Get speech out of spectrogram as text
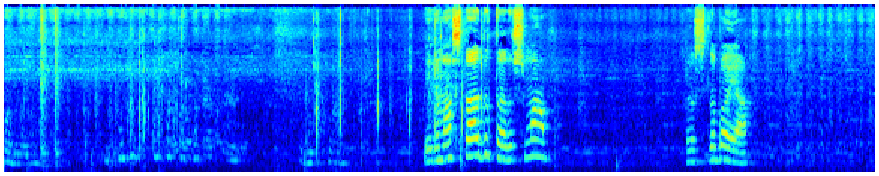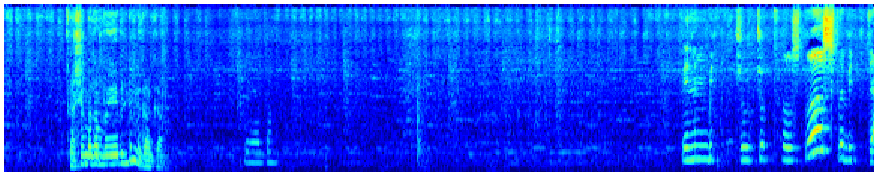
Onu. Unutmadım. Benim hastada tanışmam. Hırslı baya. Taşırmadan boyayabildin mi kankam? Koyalım. Benim bir çocuk hızlı hızlı bitti.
